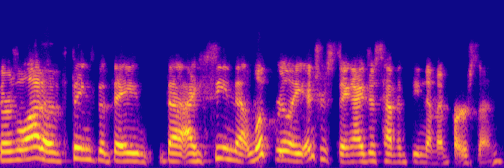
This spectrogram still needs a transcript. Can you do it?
There's a lot of things that they that I've seen that look really interesting. I just haven't seen them in person.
